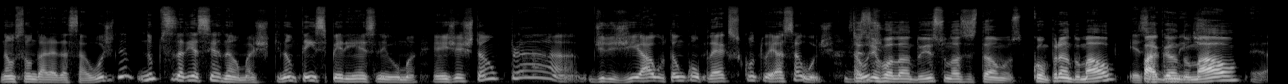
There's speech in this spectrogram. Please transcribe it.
não são da área da saúde, não precisaria ser não, mas que não têm experiência nenhuma em gestão para dirigir algo tão complexo quanto é a saúde. Desenrolando saúde... isso, nós estamos comprando mal, Exatamente. pagando mal. É.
